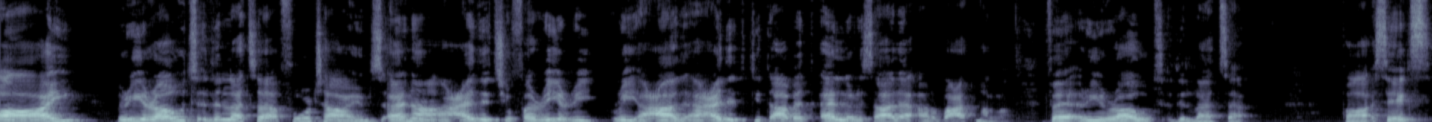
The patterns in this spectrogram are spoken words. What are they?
I rewrote the letter four times. أنا أعدت شوف re re re أعاد أعدت كتابة الرسالة أربعة مرات. ف rewrote the letter. ف 6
